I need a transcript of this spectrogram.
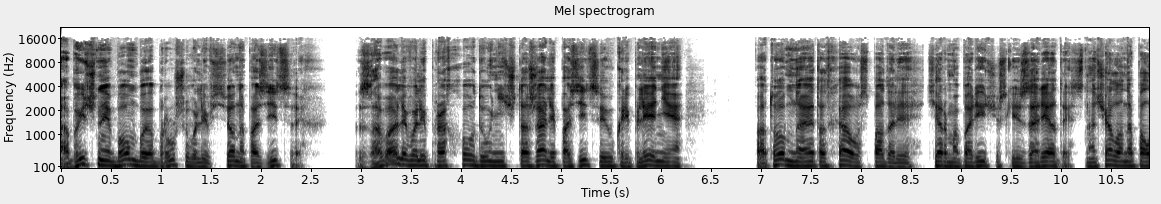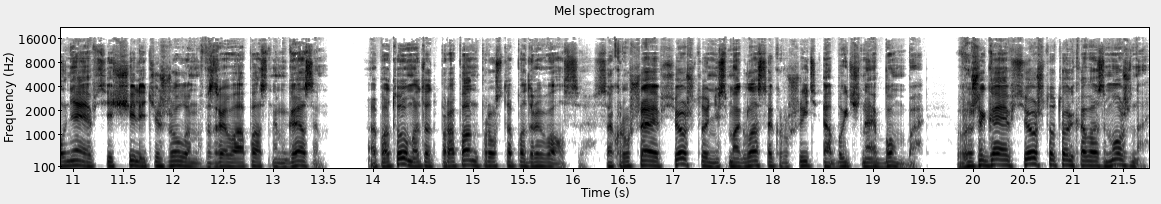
Обычные бомбы обрушивали все на позициях, заваливали проходы, уничтожали позиции укрепления. Потом на этот хаос падали термобарические заряды, сначала наполняя все щели тяжелым взрывоопасным газом, а потом этот пропан просто подрывался, сокрушая все, что не смогла сокрушить обычная бомба, выжигая все, что только возможно,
